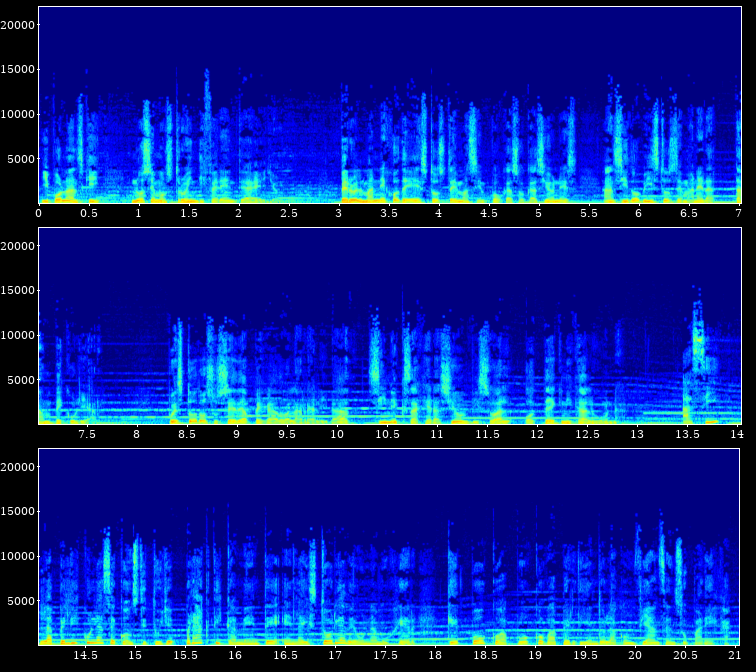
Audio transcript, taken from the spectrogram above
y Polanski no se mostró indiferente a ello Pero el manejo de estos temas en pocas ocasiones han sido vistos de manera tan peculiar, pues todo sucede apegado a la realidad, sin exageración visual o técnica alguna. Así, la película se constituye prácticamente en la historia de una mujer que poco a poco va perdiendo la confianza en su pareja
